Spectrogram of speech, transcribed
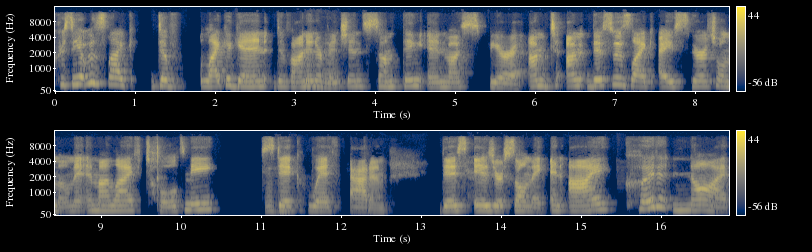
Christy, it was like div- like again, divine Mhm. intervention, something in my spirit. I'm t- I'm this was like a spiritual moment in my life told me Mhm. stick with Adam. This is your soulmate. And I could not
